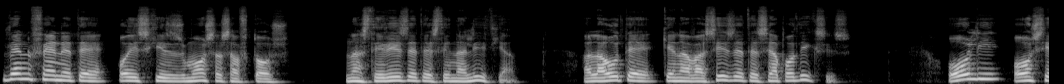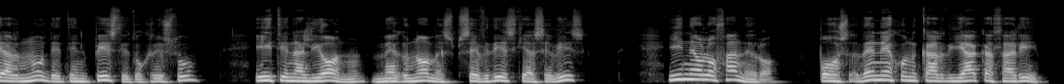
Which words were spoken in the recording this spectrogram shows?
Δεν φαίνεται ο ισχυρισμός σας αυτός να στηρίζεται στην αλήθεια, αλλά ούτε και να βασίζεται σε αποδείξεις. Όλοι όσοι αρνούνται την πίστη του Χριστού ή την αλλοιώνουν με γνώμες ψευδείς και ασεβείς, είναι ολοφάνερο πως δεν έχουν καρδιά καθαρή.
